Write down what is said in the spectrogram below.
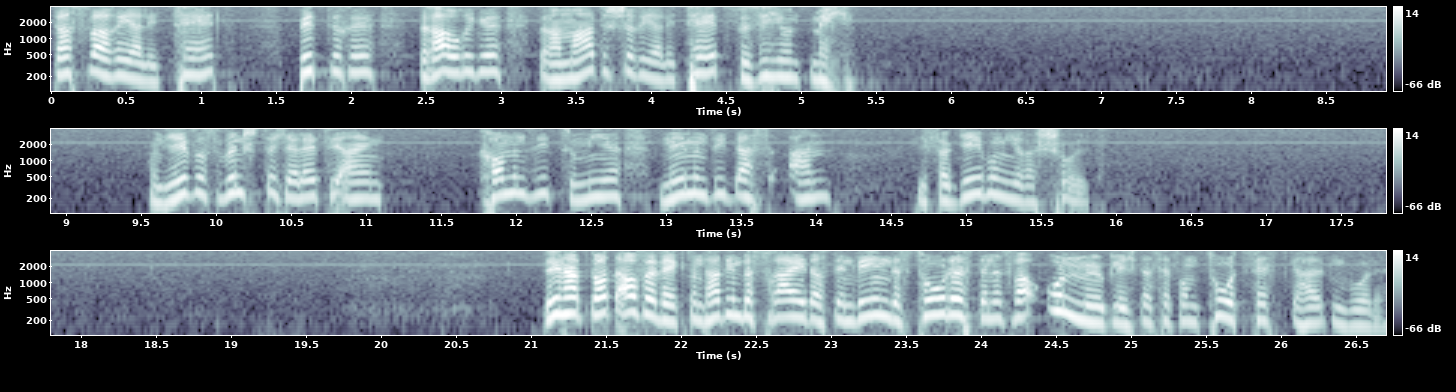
das war Realität bittere, traurige, dramatische Realität für sie und mich. Und Jesus wünscht sich, er lädt sie ein, kommen Sie zu mir, nehmen Sie das an, die Vergebung Ihrer Schuld. Den hat Gott auferweckt und hat ihn befreit aus den Wehen des Todes, denn es war unmöglich, dass er vom Tod festgehalten wurde.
